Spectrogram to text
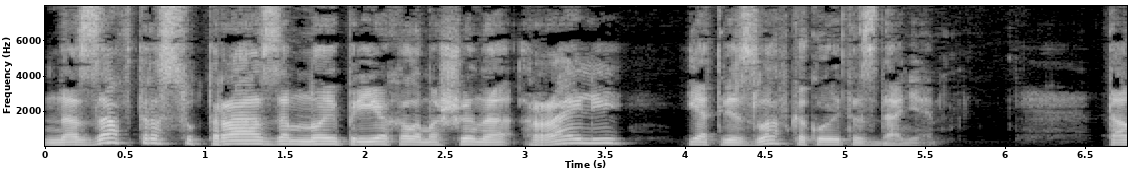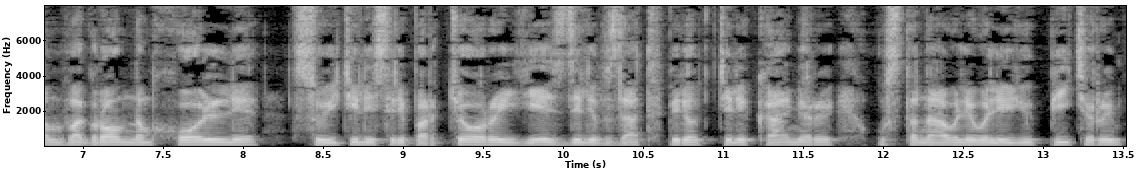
На завтра с утра за мной приехала машина Райли и отвезла в какое-то здание. Там в огромном холле суетились репортеры, ездили взад-вперед телекамеры, устанавливали Юпитеры,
